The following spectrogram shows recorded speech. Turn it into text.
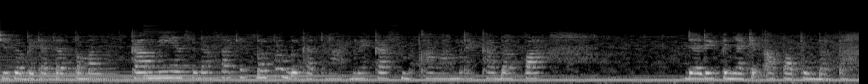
juga berkata teman kami yang sedang sakit Bapak berkatalah mereka sembuhkanlah mereka Bapak dari penyakit apa pun Bapak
